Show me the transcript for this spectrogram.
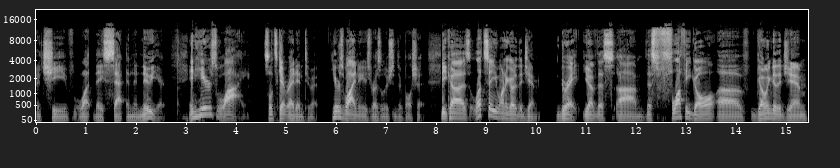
achieve what they set in the new year. And here's why. So let's get right into it. Here's why New Year's resolutions are bullshit. Because let's say you want to go to the gym. great. You have this um, this fluffy goal of going to the gym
